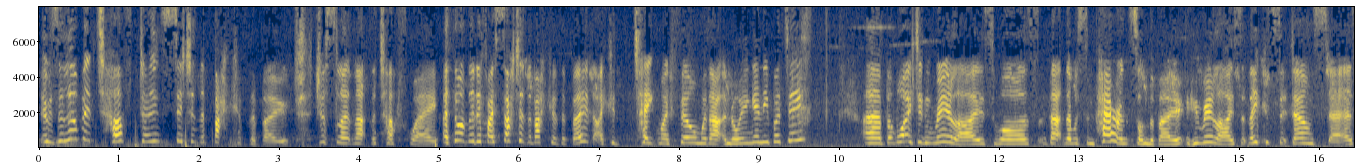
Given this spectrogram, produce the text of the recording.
It was a little bit tough. Don't sit at the back of the boat. Just learnt that the tough way. I thought that if I sat at the back of the boat, I could take my film without annoying anybody. Uh, but what I didn't realise was that there were some parents on the boat who realised that they could sit downstairs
